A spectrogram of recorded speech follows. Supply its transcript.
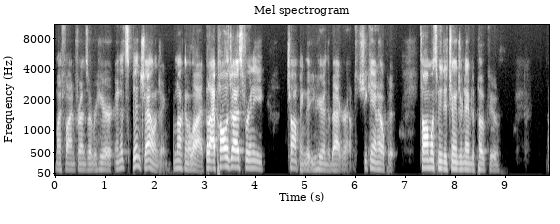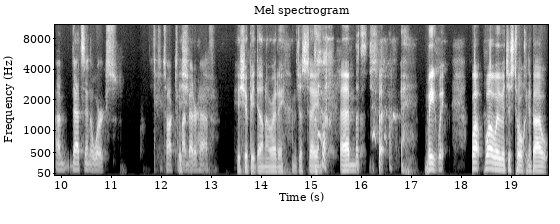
my fine friends over here, and it's been challenging. I'm not gonna lie, but I apologize for any chomping that you hear in the background. She can't help it. Tom wants me to change her name to Poku. Um, that's in the works. To talk to Is my she- better half. It should be done already. I'm just saying. Um, Let's we, we while, while we were just talking about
